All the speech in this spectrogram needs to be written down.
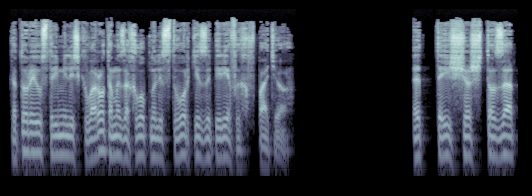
которые устремились к воротам и захлопнули створки, заперев их в патио. «Это еще что за...»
